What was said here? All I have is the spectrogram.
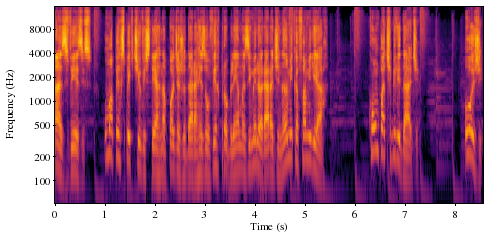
Às vezes, uma perspectiva externa pode ajudar a resolver problemas e melhorar a dinâmica familiar. Compatibilidade. Hoje,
